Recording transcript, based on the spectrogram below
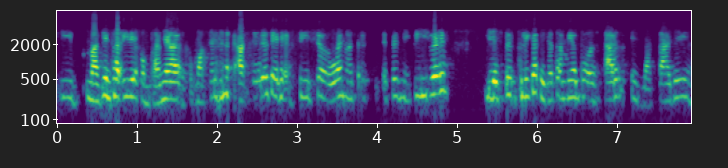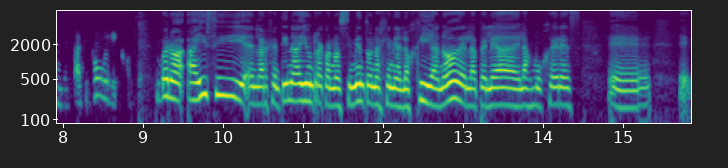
y más bien salir y acompañar, como hacer, hacer ese ejercicio de, bueno, este, este es mi pibe, y esto implica que yo también puedo estar en la calle y en el espacio público. Bueno, ahí sí en la Argentina hay un reconocimiento, una genealogía, ¿no? De la pelea de las mujeres eh, eh,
